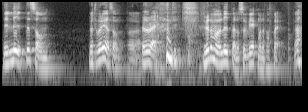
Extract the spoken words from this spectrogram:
Det är lite som... Vet du vad det är som? vadå? Vet du vad det är? Du vet när man var liten och så vek man ett papper. Ja.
